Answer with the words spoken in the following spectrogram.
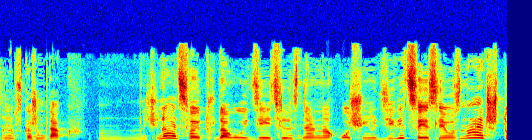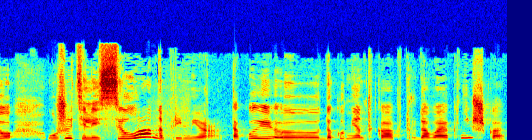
ну, скажем так, начинает свою трудовую деятельность, наверное, очень удивится, если узнает, что у жителей села, например, такой э, документ, как трудовая книжка,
